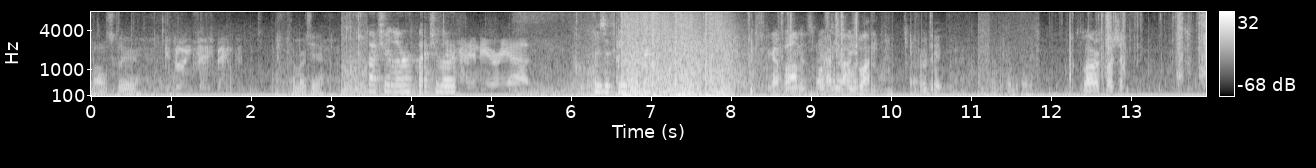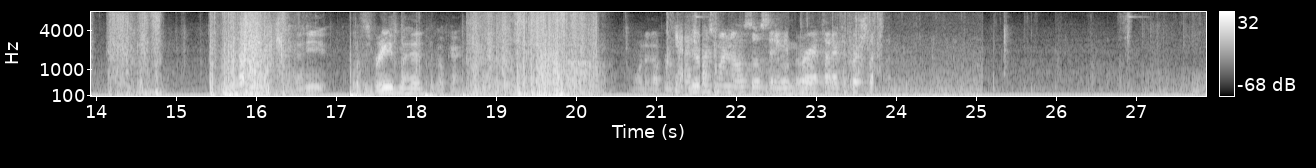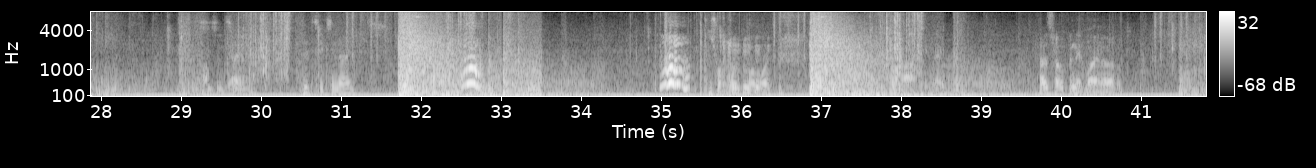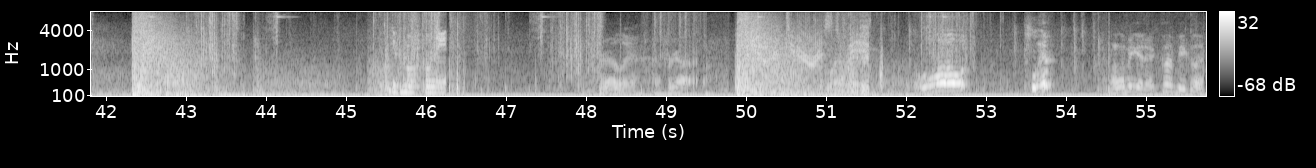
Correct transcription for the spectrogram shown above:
Long's clear. Deploying flashbang. Come right here. Watch your lower, watch your lower. Incendiary out. There's a few over. I got bomb and smoke. Xbox One. Rotate. Lower pushing. And he sprays my head. Okay. One in upper. Yeah, there was one also sitting Oh, in no. where I thought I could push that. This is insane. Did 69. Just one more, one more. Fucking night. I was hoping they'd line up. You have multiple nades. Really? I forgot. Whoa! Clip. Well, let me get a clippy clip.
